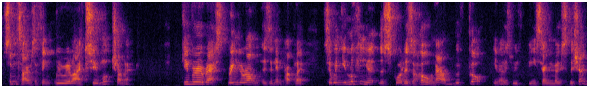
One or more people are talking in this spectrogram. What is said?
sometimes I think we rely too much on her. Give her a rest, bring her on as an impact player. So when you're looking at the squad as a whole now, we've got, you know, as we've been saying most of the show,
